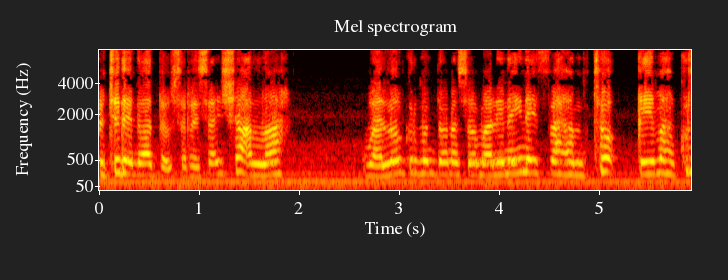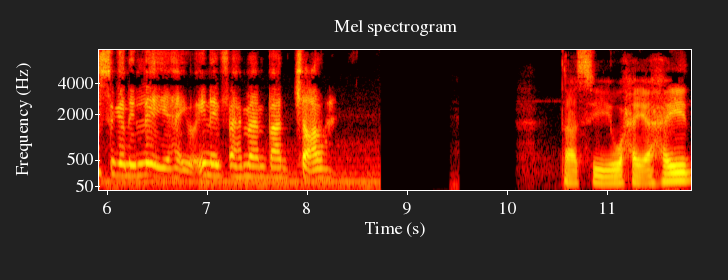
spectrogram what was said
rajadeennu aad bay u sarraysaa. Insha allah waa loo gurman doonaa soomaaliyana inay fahamto qiimaha kursigani leeyahay oo inay fahmaan baan jeclahay taasi waxay ahayd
